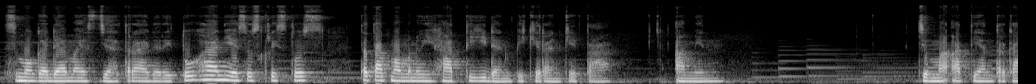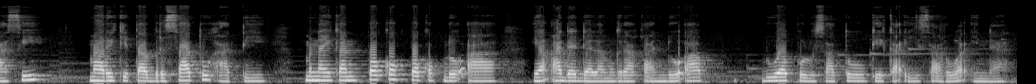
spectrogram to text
Semoga damai sejahtera dari Tuhan Yesus Kristus tetap memenuhi hati dan pikiran kita. Amin. Jemaat yang terkasih, mari kita bersatu hati menaikkan pokok-pokok doa yang ada dalam gerakan doa 21 GKI Sarwa Indah.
